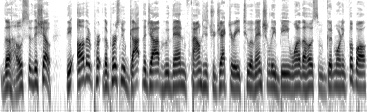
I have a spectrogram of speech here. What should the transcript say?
the host of the show. The other, per, the person who got the job, who then found his trajectory to eventually be one of the hosts of Good Morning Football,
